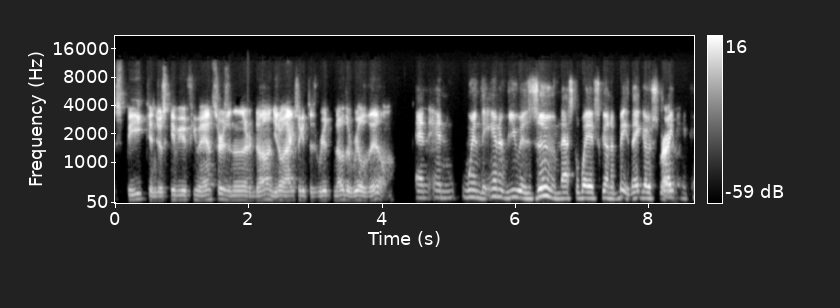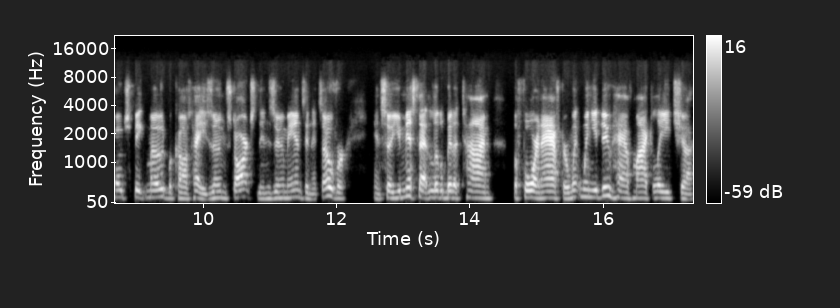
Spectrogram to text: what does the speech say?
speak and just give you a few answers and then they're done. You don't actually get to re- know the real them. and and when the interview is Zoom, that's the way it's going to be. They go straight Right. into coach speak mode because hey, Zoom starts, then Zoom ends, and it's over. And so you miss that little bit of time before and after. When when you do have Mike Leach uh,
